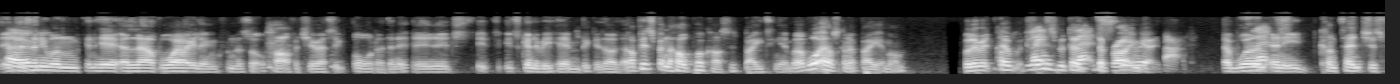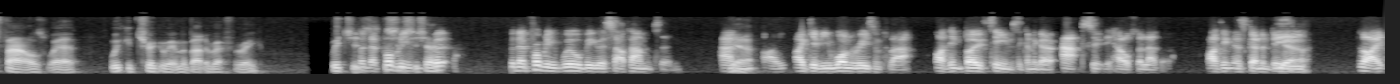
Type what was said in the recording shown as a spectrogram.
If um, there's anyone can hear a loud wailing from the sort of Hertfordshire Essex border, then it, it, it's it's it's going to be him because I, I've just spent the whole podcast just baiting him. But what else can I bait him on? Well, there, there things with the, the Brighton game. Back. There weren't let's, any contentious fouls where we could trigger him about the referee, which is, but probably, but, but, there probably will be with Southampton, and yeah. I, I give you one reason for that. I think both teams are going to go absolutely hell for leather. I think there's going to be yeah. like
